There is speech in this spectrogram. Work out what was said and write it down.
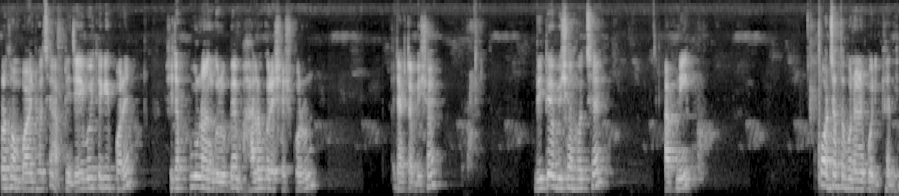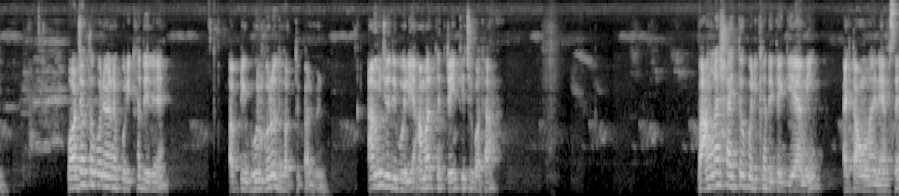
প্রথম পয়েন্ট হচ্ছে আপনি যেই বই থেকেই পড়েন, সেটা পূর্ণাঙ্গ রূপে ভালো করে শেষ করুন। এটা একটা বিষয়। দ্বিতীয় বিষয় হচ্ছে আপনি পর্যাপ্ত পরিমাণে পরীক্ষা দিন। পর্যাপ্ত পরিমাণে পরীক্ষা দিলে আপনি ভুলগুলো ধরতে পারবেন। আমি যদি বলি আমার ক্ষেত্রেই কিছু কথা। বাংলা সাহিত্য পরীক্ষা দিতে গিয়ে আমি একটা অনলাইন অ্যাপসে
